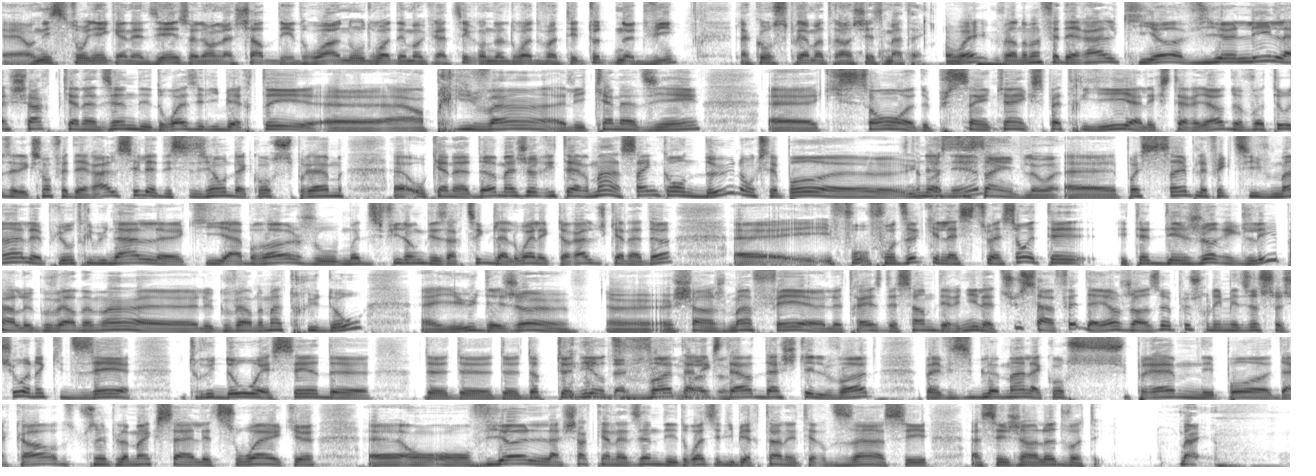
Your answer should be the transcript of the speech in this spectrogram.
Euh, on est citoyen canadien selon la Charte des droits, nos droits démocratiques, on a le droit de voter toute notre vie. La Cour suprême a tranché ce matin. Oui, le gouvernement fédéral qui a violé la Charte canadienne des droits et libertés euh, en privant les Canadiens euh, qui sont depuis cinq ans expatriés à l'extérieur de voter aux élections fédérales. C'est la décision de la Cour suprême au Canada. Majorité majoritairement à 5 contre 2, donc c'est pas euh, unanime. pas si simple, ouais. Euh, pas si simple, effectivement. Le plus haut tribunal euh, qui abroge ou modifie donc des articles de la loi électorale du Canada. Euh, il faut, faut dire que la situation était était déjà réglée par le gouvernement euh, le gouvernement Trudeau. Euh, il y a eu déjà un, un- un changement fait euh, le 13 décembre dernier là-dessus. Ça a fait d'ailleurs jaser un peu sur les médias sociaux. Il y en a qui disaient Trudeau essaie de de- de- de- d'obtenir du vote à l'extérieur, d'acheter le vote. Ben, visiblement, la Cour suprême n'est pas d'accord. Tout simplement que ça allait de soi et que euh, on, on viole la Charte canadienne des droits et libertés en interdisant à ces, à ces gens-là de voter. Ben,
